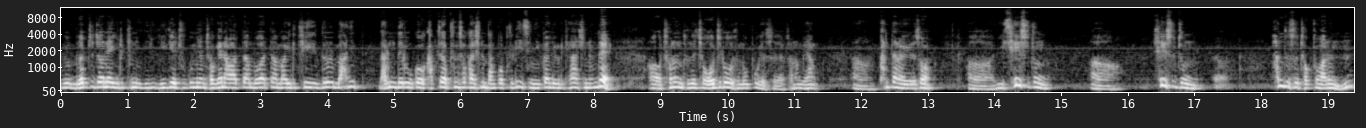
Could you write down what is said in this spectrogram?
몇 주 전에 이렇게 이- 이게 죽으면 저게 나왔다 뭐 왔다 막 이렇게 늘 많이 나름대로 그 각자 분석하시는 방법들이 있으니까 이제 그렇게 하시는데 어, 저는 도대체 어지러워서 못 보겠어요. 저는 그냥 어, 간단하게 그래서 어, 이 세수 중 어, 세수 중 어, 한두 수 적중하는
